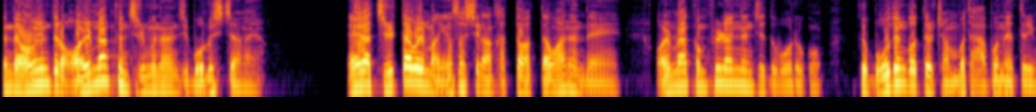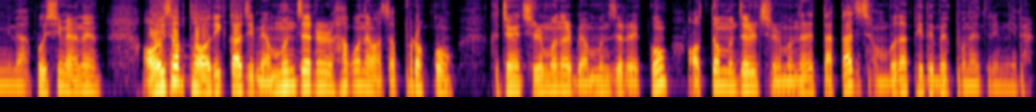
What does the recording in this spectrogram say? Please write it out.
근데 어머님들은 얼만큼 질문하는지 모르시잖아요. 애가 질답을 막 6시간 갔다 왔다고 하는데 얼만큼 풀렸는지도 모르고 그 모든 것들 전부 다 보내드립니다. 보시면은 어디서부터 어디까지 몇 문제를 학원에 와서 풀었고 그중에 질문을 몇 문제를 했고 어떤 문제를 질문을 했다까지 전부 다 피드백 보내드립니다.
